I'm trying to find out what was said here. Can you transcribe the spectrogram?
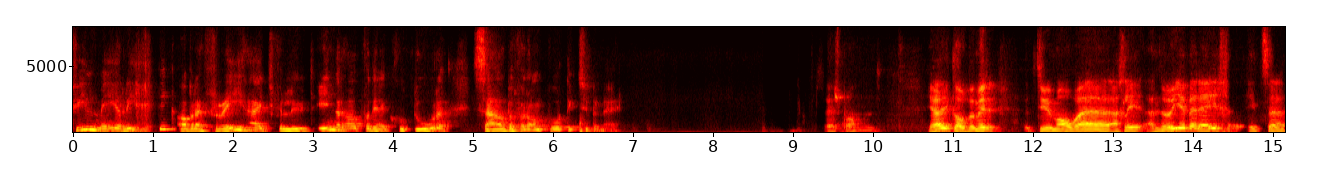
viel mehr Richtung, aber eine Freiheit für Leute innerhalb von diesen Kulturen selber Verantwortung zu übernehmen. Sehr spannend. Ja, ich glaube, wir tun mal äh, ein bisschen einen neuen Bereich jetzt äh,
